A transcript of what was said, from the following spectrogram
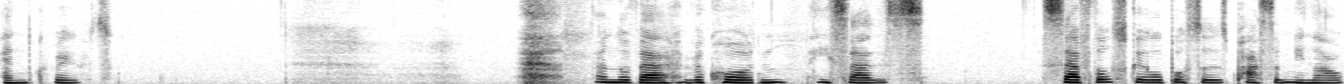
End quote. Another recording, he says, Several school buses passing me now.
